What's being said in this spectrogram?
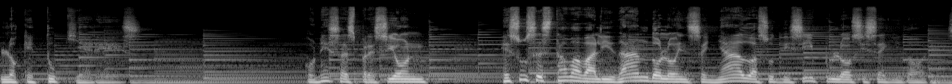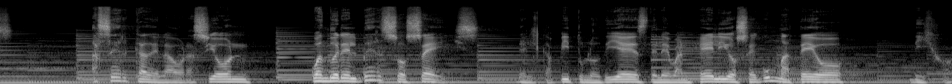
lo que tú quieres. Con esa expresión, Jesús estaba validando lo enseñado a sus discípulos y seguidores acerca de la oración cuando en el verso 6 del capítulo 10 del Evangelio según Mateo dijo,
